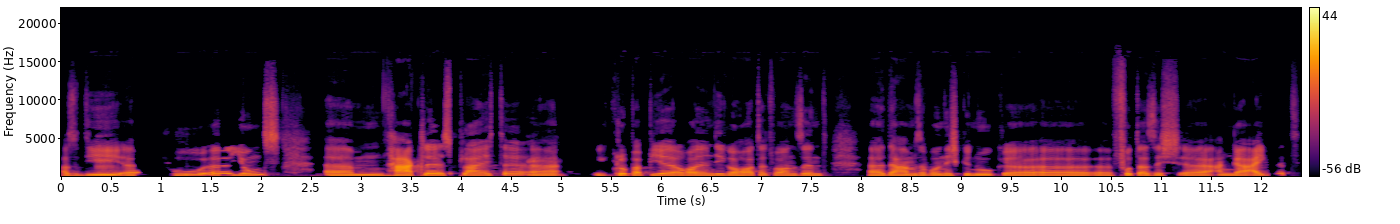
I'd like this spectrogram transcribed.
also die mhm. äh, Schuhjungs. Ähm, Hakle ist pleite. Mhm die Klopapierrollen, die gehortet worden sind, äh, da haben sie wohl nicht genug äh, äh Futter sich äh, angeeignet.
